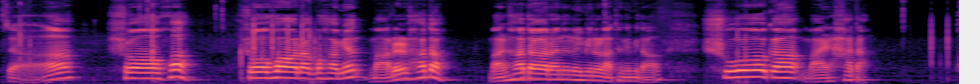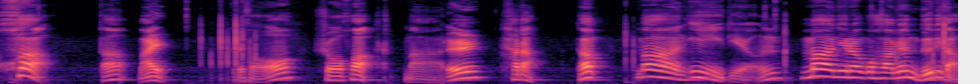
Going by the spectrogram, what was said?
자, 说话. 说话라고 하면 말을 하다, 말하다라는 의미를 나타냅니다. 说가 말하다. 화다 말. 그래서 쇼화 말을 하다. 다음 만이디언 만이라고 하면 느리다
